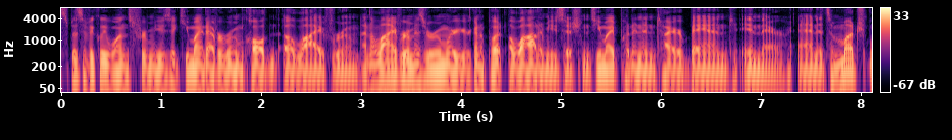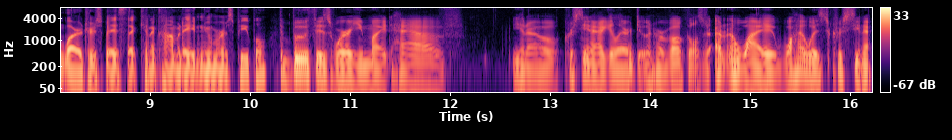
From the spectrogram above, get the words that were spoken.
specifically ones for music, you might have a room called a live room. And a live room is a room where you're going to put a lot of musicians. You might put an entire band in there, and it's a much larger space that can accommodate numerous people. The booth is where you might have you know, Christina Aguilera doing her vocals. I don't know why. Why was Christina?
